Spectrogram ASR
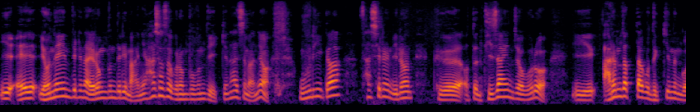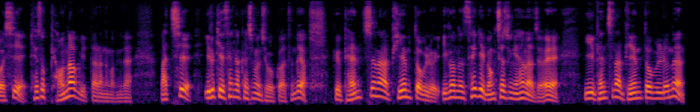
이 애- 연예인들이나 이런 분들이 많이 하셔서 그런 부분도 있긴 하지만요. 우리가 사실은 이런 그 어떤 디자인적으로 이 아름답다고 느끼는 것이 계속 변하고 있다라는 겁니다. 마치 이렇게 생각하시면 좋을 것 같은데요. 그 벤츠나 BMW 이거는 세계 명차 중에 하나죠. 예. 이 벤츠나 BMW는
